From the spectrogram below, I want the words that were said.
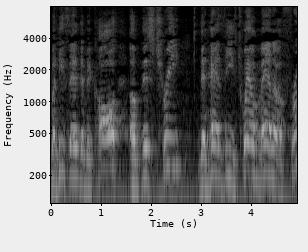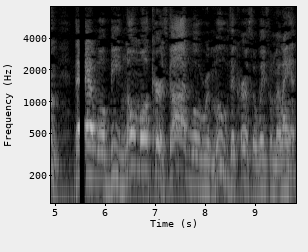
But he said that because of this tree that has these 12 manner of fruit, there will be no more curse. God will remove the curse away from the land.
